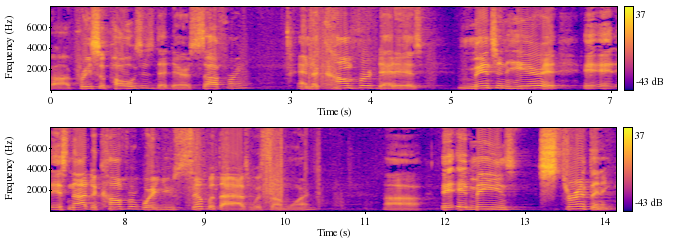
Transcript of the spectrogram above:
uh, presupposes that there's suffering, and the comfort that is mentioned here, it, it, it's not the comfort where you sympathize with someone. Uh, it, it means strengthening.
